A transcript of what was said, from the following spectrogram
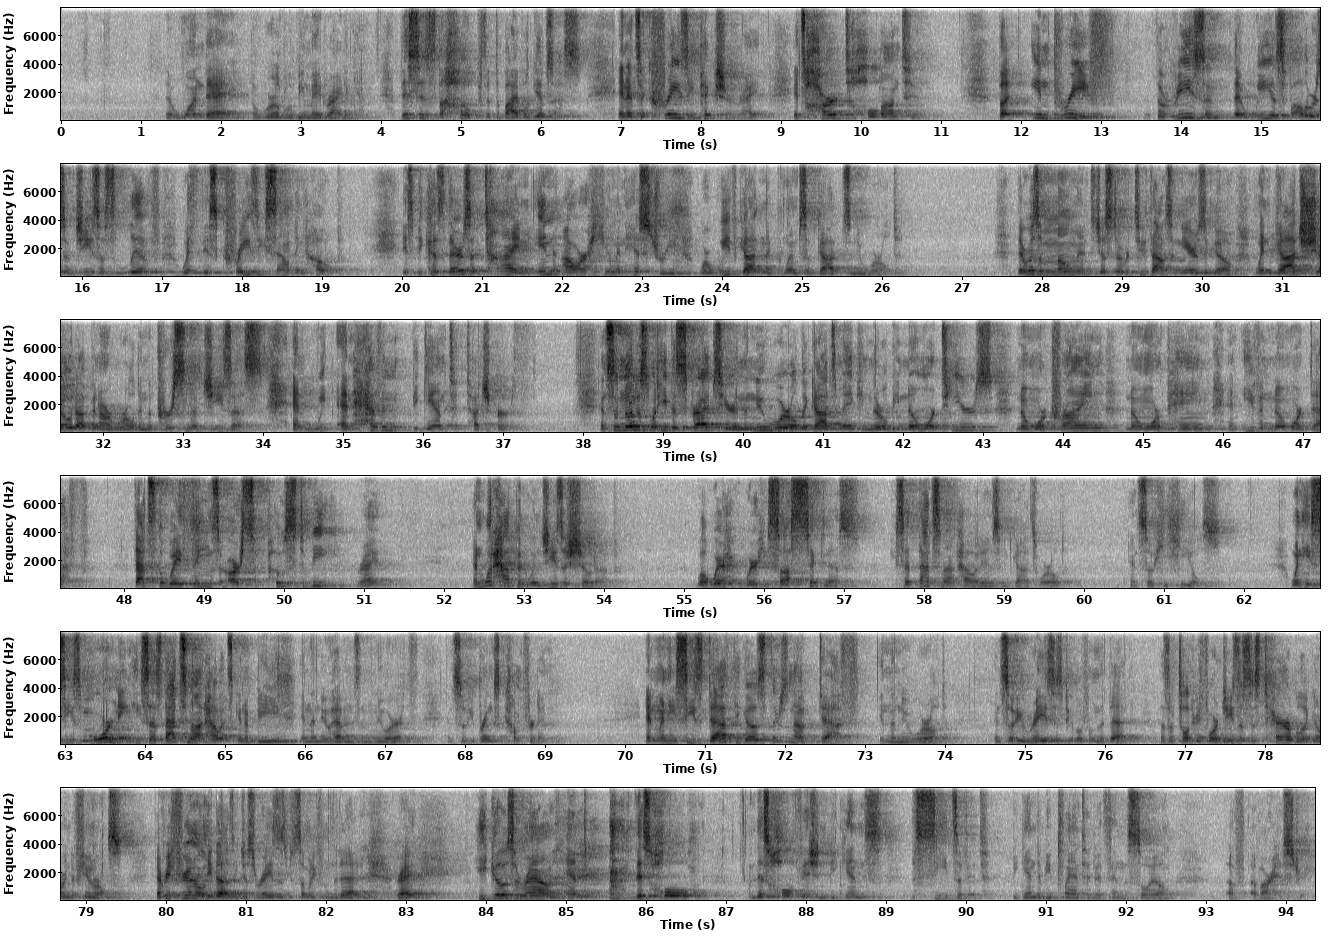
That one day the world will be made right again. This is the hope that the Bible gives us. And it's a crazy picture, right? It's hard to hold on to. But in brief, the reason that we as followers of Jesus live with this crazy sounding hope is because there's a time in our human history where we've gotten a glimpse of God's new world. There was a moment just over 2,000 years ago when God showed up in our world in the person of Jesus, and, we, and heaven began to touch earth. And so notice what he describes here in the new world that God's making. There will be no more tears, no more crying, no more pain, and even no more death. That's the way things are supposed to be, right? And what happened when Jesus showed up? Well, where, where he saw sickness, he said, That's not how it is in God's world. And so he heals. When he sees mourning, he says, That's not how it's going to be in the new heavens and the new earth. And so he brings comforting. And when he sees death, he goes, There's no death in the new world. And so he raises people from the dead. As I've told you before, Jesus is terrible at going to funerals. Every funeral he does, he just raises somebody from the dead, right? He goes around, and this whole this whole vision begins, the seeds of it begin to be planted within the soil of, of our history.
